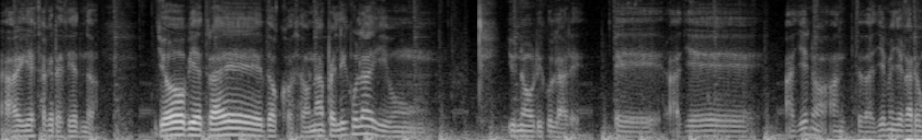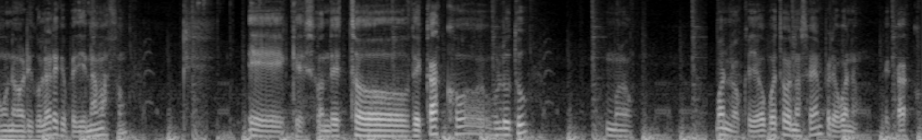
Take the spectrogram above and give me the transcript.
ahí está creciendo. Yo voy a traer dos cosas, una película y un y unos auriculares. Eh, ayer, ayer no, antes de ayer me llegaron unos auriculares que pedí en Amazon, eh, que son de estos de casco Bluetooth, como bueno, los que llevo puestos que no se ven, pero bueno, de casco.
